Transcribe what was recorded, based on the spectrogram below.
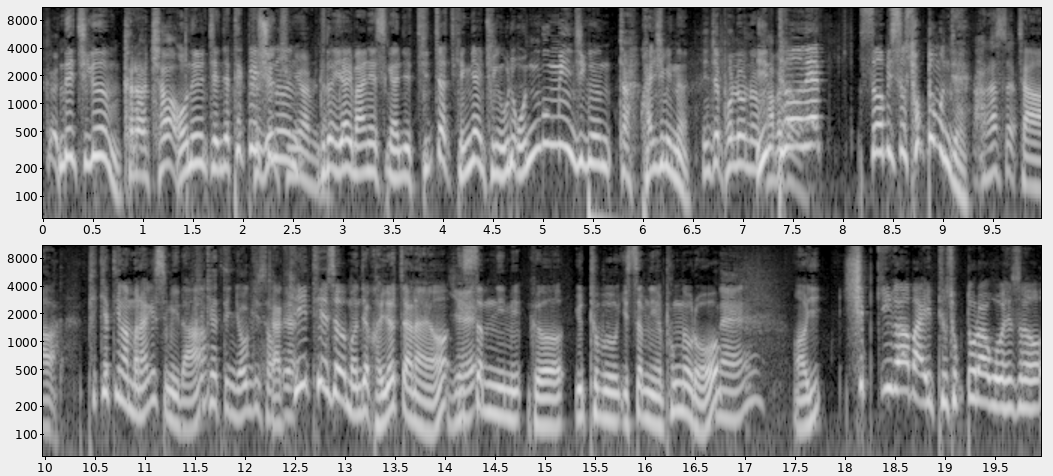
근데 지금 그렇죠. 오늘 이제 택배쇼는 그런 이야기 많이 했으니까 이제 진짜 굉장히 중요. 우리 온 국민이 지금 자, 관심 있는 이제 본론으로 인터넷. 서비스 속도 문제. 알았어요. 자, 피켓팅 한번 하겠습니다. 피켓팅 여기서. 자, 예. KT에서 먼저 걸렸잖아요. 예. 이썸님 그 유튜브 이썸님의 폭로로. 네. 어, 10기가바이트 속도라고 해서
